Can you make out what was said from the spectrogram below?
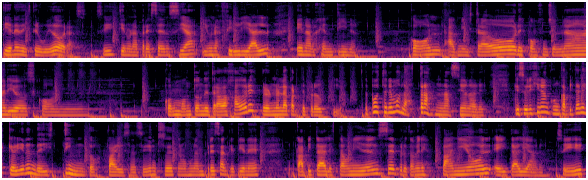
tiene distribuidoras, ¿sí? tiene una presencia y una filial en Argentina con administradores, con funcionarios, con, con un montón de trabajadores, pero no la parte productiva. Después tenemos las transnacionales, que se originan con capitales que vienen de distintos países. Entonces tenemos una empresa que tiene capital estadounidense, pero también español e italiano. ¿sí?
